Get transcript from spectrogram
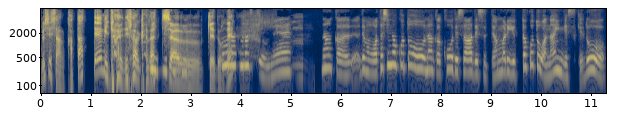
ルシーさん語ってみたいになんかなっちゃうけどね。そうな。りますよね。なんか、でも私のことをなんかこうです、ああですってあんまり言ったことはないんですけど、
